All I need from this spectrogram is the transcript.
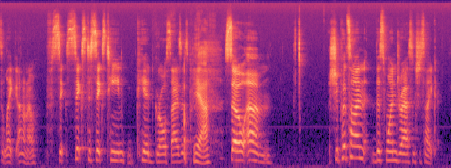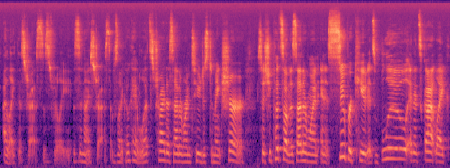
to like I don't know six six to sixteen kid girl sizes. Yeah. So um, she puts on this one dress and she's like, I like this dress. This is really this is a nice dress. I was like, okay, well let's try this other one too just to make sure. So she puts on this other one and it's super cute. It's blue and it's got like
